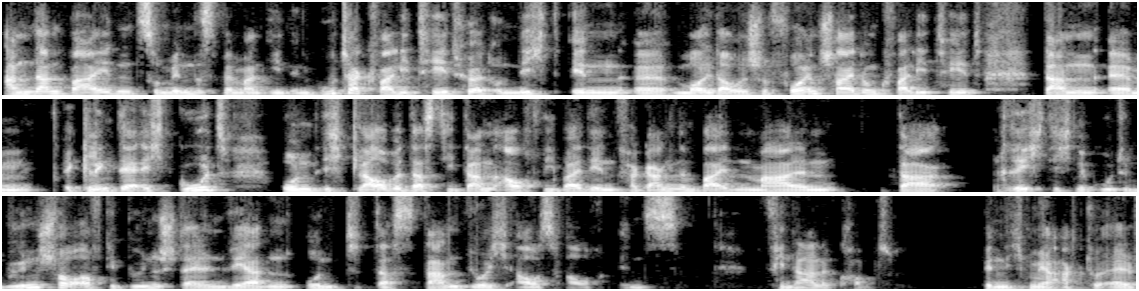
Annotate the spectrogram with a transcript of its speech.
anderen beiden, zumindest wenn man ihn in guter Qualität hört und nicht in äh, moldauische Vorentscheidung Qualität, dann ähm, klingt der echt gut. Und ich glaube, dass die dann auch wie bei den vergangenen beiden Malen da richtig eine gute Bühnenshow auf die Bühne stellen werden und das dann durchaus auch ins Finale kommt bin ich mir aktuell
